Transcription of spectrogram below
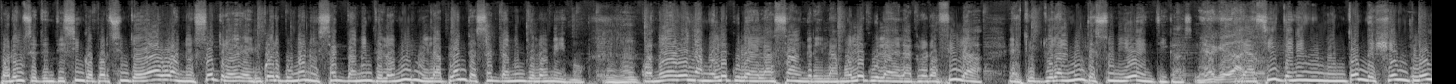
por un 75% de agua, nosotros, el cuerpo humano, exactamente lo mismo y la planta exactamente lo mismo. Cuando vos ves la molécula de la sangre y la molécula de la clorofila, estructuralmente son idénticas. Mirá y así tenés un montón de ejemplos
